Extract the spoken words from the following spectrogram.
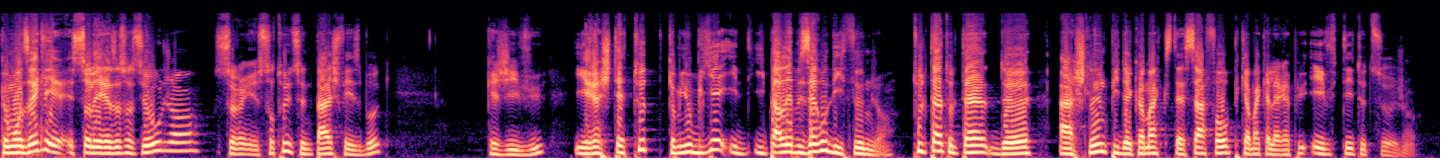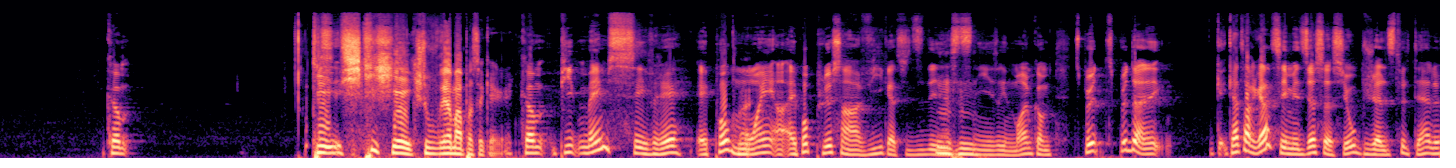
Comme on dirait que les- sur les réseaux sociaux, genre, sur, surtout sur une page Facebook que j'ai vue, ils rejetaient tout, comme ils oubliaient, ils, ils parlaient zéro d'Ethan, genre. Tout le temps, tout le temps de Ashlyn, puis de comment c'était sa faute, puis comment qu'elle aurait pu éviter tout ça, genre. Comme, Qui, qui je trouve vraiment pas ça correct. Comme, puis même si c'est vrai, elle est pas Ouais. moins, elle est pas plus en vie quand tu dis des esti de niaiseries de même. Comme, tu peux, tu peux donner, qu- quand tu regardes ces médias sociaux, puis je le dis tout le temps, là,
